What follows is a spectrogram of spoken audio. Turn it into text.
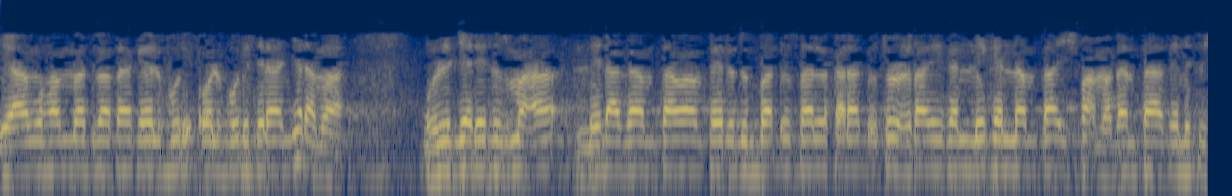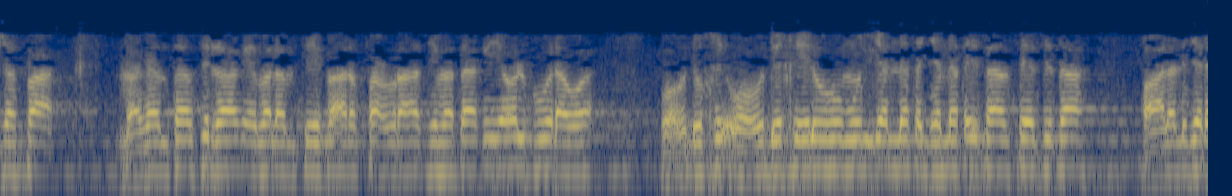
يا محمد متاك الفود سنان جرما قل جري تسمع لنقام تاوان فير دبت سل كرد تعطاني كنك النمتا اشفع مغنتا سن تشفع مغنتا سراك بلمتي فارفع راسي متاك يا الفود وأدخلهم الجنة جنة إسان سيستا قال نجد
